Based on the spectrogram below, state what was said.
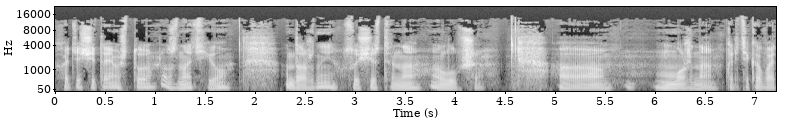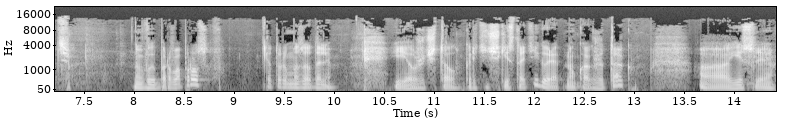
хотя считаем, что знать ее должны существенно лучше. А, можно критиковать выбор вопросов, которые мы задали. И я уже читал критические статьи, говорят, ну как же так? А, если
